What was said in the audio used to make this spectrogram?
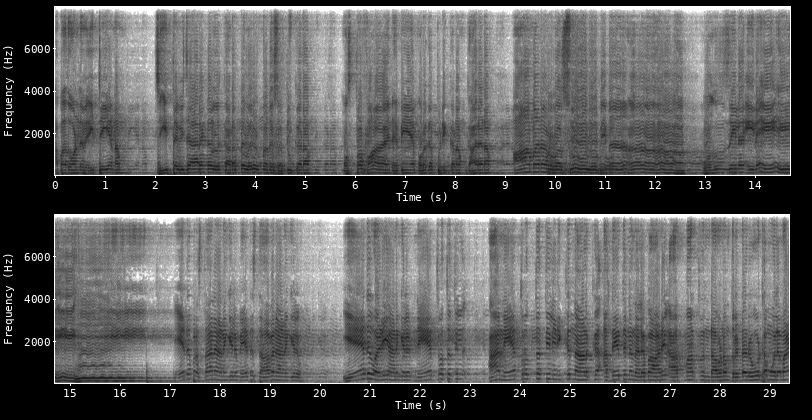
അപ്പൊ അതുകൊണ്ട് വെയിറ്റ് ചെയ്യണം. ചീത്ത വിചാരങ്ങൾ കടന്നു വരുന്നത് ശ്രദ്ധിക്കണം. മുസ്തഫ നബിയെ മുറുകെ പിടിക്കണം. കാരണം ആമന الرسول بما أنزل إليه ഏത് പ്രസ്ഥാനാണെങ്കിലും ഏത് സ്ഥാപനാണെങ്കിലും ഏത് വഴിയാണെങ്കിലും നേതൃത്വത്തിൽ ആ നേതൃത്വത്തിൽ ഇരിക്കുന്ന ആൾക്ക് അദ്ദേഹത്തിന്റെ നിലപാടിൽ ആത്മാർത്ഥത ഉണ്ടാവണം. ദൃഢരൂഢമൂലമായ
